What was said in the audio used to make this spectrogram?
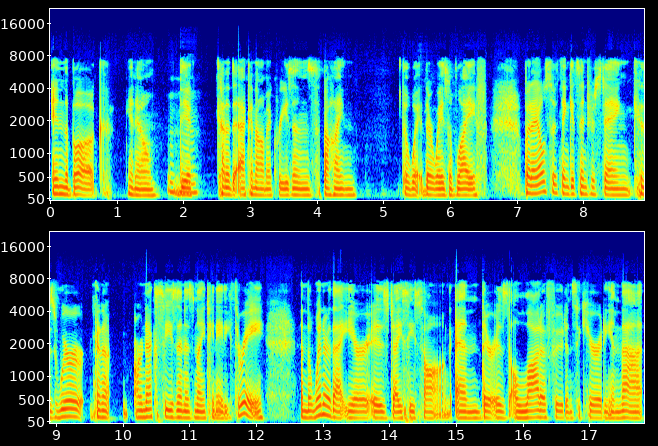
in the book. You know, mm-hmm. the kind of the economic reasons behind the way their ways of life. But I also think it's interesting because we're gonna our next season is 1983, and the winner that year is Dicey Song, and there is a lot of food insecurity in that.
